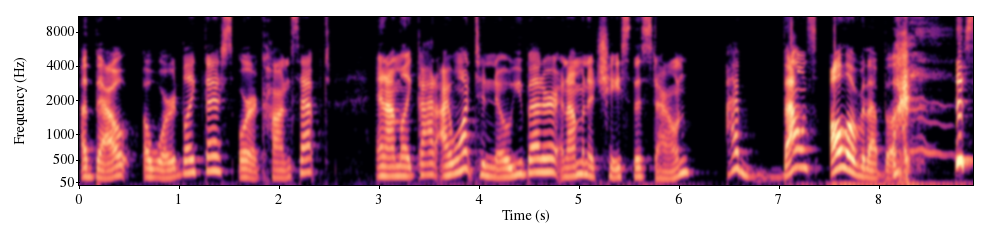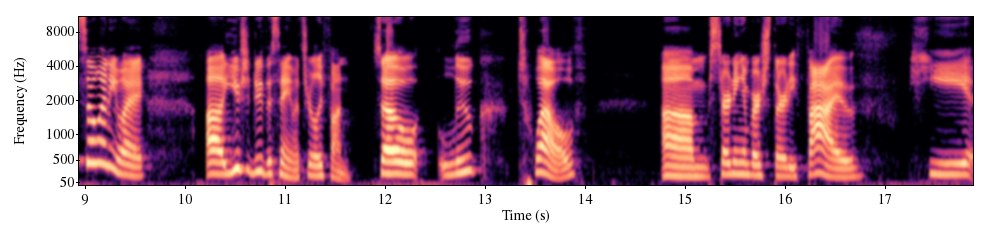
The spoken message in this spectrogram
about a word like this or a concept, and I'm like, God, I want to know you better and I'm going to chase this down, I bounce all over that book. so, anyway, uh, you should do the same. It's really fun. So, Luke 12, um, starting in verse 35, he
